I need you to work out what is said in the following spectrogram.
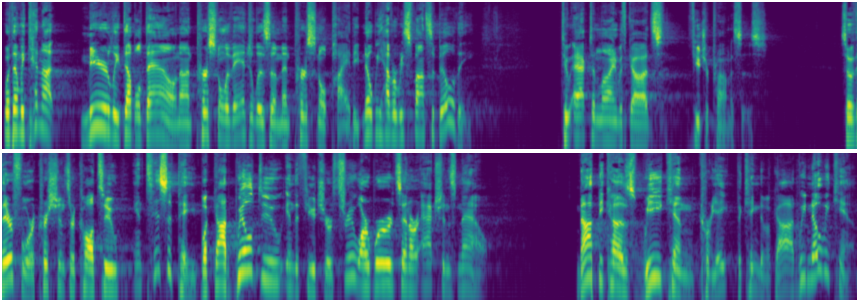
well, then we cannot merely double down on personal evangelism and personal piety. No, we have a responsibility to act in line with God's future promises. So, therefore, Christians are called to anticipate what God will do in the future through our words and our actions now. Not because we can create the kingdom of God, we know we can't.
